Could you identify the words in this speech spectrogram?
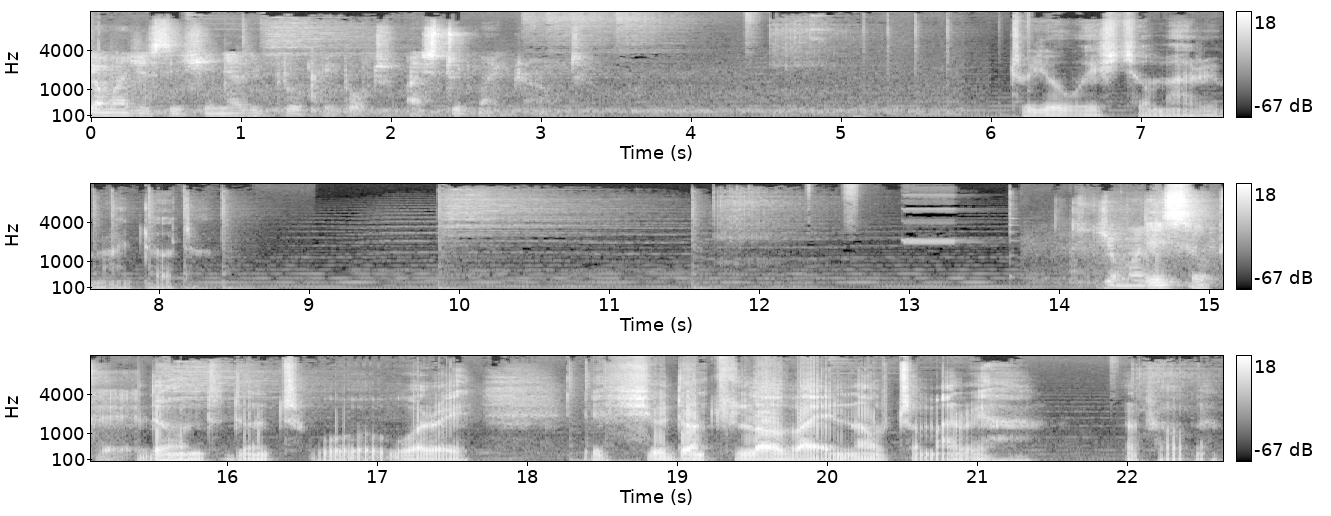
Your Majesty, she nearly broke me, but I stood my ground. Do you wish to marry my daughter? Your Majesty. It's okay. Don't don't worry. If you don't love her enough to marry her, no problem.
